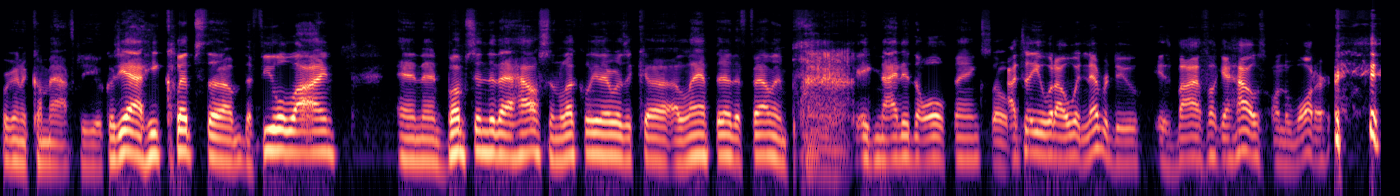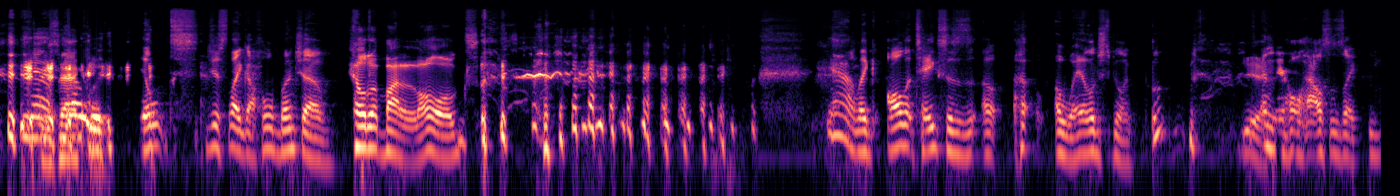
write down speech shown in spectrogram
we're gonna come after you because yeah he clips the the fuel line and then bumps into that house and luckily there was a, a lamp there that fell and ignited the whole thing so I tell you what I would never do is buy a fucking house on the water. Yeah, Exactly. with stilts, just like a whole bunch of Held up by logs. yeah, like all it takes is a, a whale just to be like boop, Yeah. and their whole house is like You-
